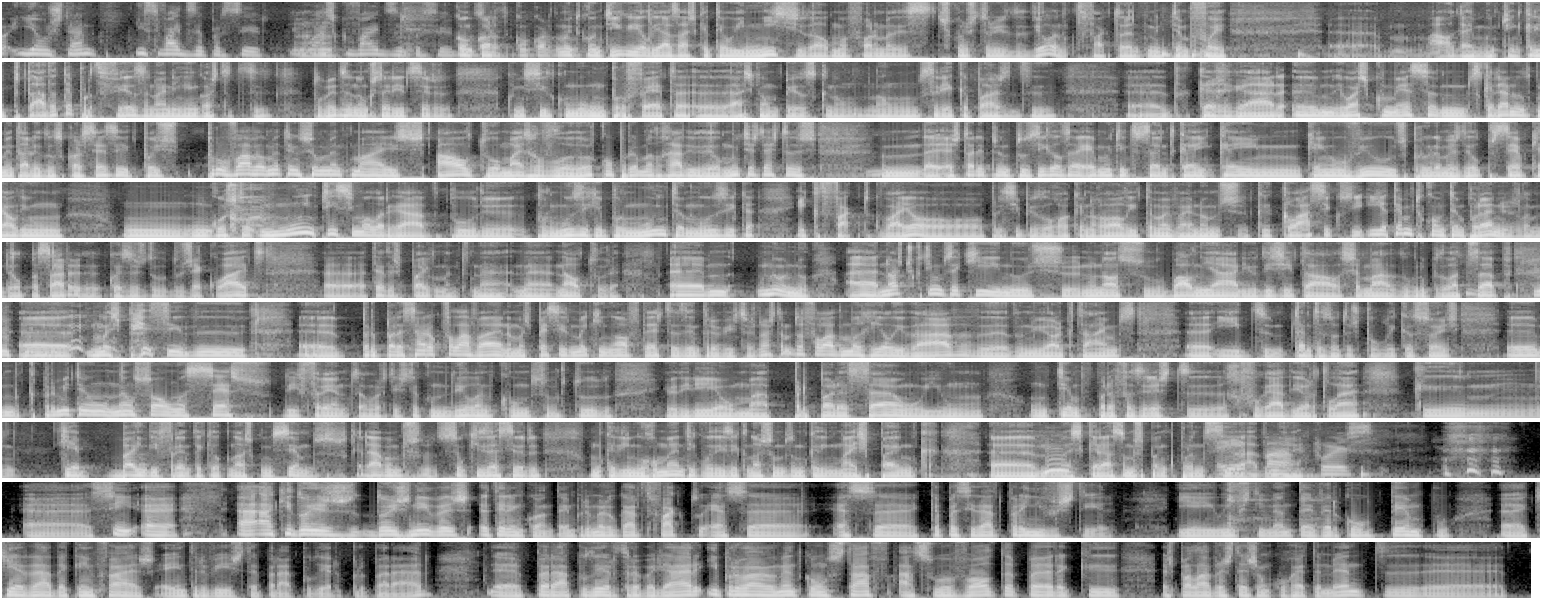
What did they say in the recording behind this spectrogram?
iam estando, isso vai desaparecer. Eu uhum. acho que vai desaparecer. Concordo, concordo muito contigo e, aliás, acho que até o início, de alguma forma, desse desconstruir de Dylan, que de facto durante muito tempo foi uh, alguém muito encriptado, até por defesa, não é? Ninguém gosta de. Pelo menos eu não gostaria de ser conhecido como um profeta, uh, acho que é um peso que não, não seria capaz de eh, de carregar. Hum, eu acho que começa, se calhar, no documentário do Scorsese e depois, provavelmente, tem o seu momento mais alto ou mais revelador com o programa de rádio dele. Muitas destas. Hum, a história, por exemplo, dos Eagles é, é muito interessante. Quem, quem, quem ouviu os programas dele percebe que há ali um um, um, gosto muitíssimo alargado por, eh, por música e por muita música e que de facto que vai ao, ao princípio do rock and roll e também vai a nomes clássicos e, e, até muito contemporâneos. Lembro dele passar eh, coisas do, do Jack White, uh, até dos Pavement na, na, na altura. Um, Nuno, uh, nós discutimos aqui nos, no nosso balneário digital chamado do grupo do WhatsApp uh, uma espécie de preparação, era o que falava a Ana, uma espécie de making off destas entrevistas. Nós estamos a falar de uma realidade do New York Times uh, e de tantas outras publicações uh, que permitem um, não só um acesso diferente a um artista como Dylan, como sobretudo, eu diria, uma preparação e um, um tempo para fazer este refogado de hortelã que, que é bem diferente daquilo que nós conhecemos. Se calhar vamos, se eu quiser ser um bocadinho romântico, vou dizer que nós somos um bocadinho mais punk, uh, hum. mas se calhar somos punk por necessidade, Epa, não é? Pois. Uh, sim, uh, há aqui dois, dois níveis a ter em conta. Em primeiro lugar, de facto, essa, essa capacidade para investir. E aí o investimento tem a ver com o tempo uh, que é dado a quem faz a entrevista para a poder preparar, para a poder trabalhar e provavelmente com o staff à sua volta para que as palavras estejam corretamente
